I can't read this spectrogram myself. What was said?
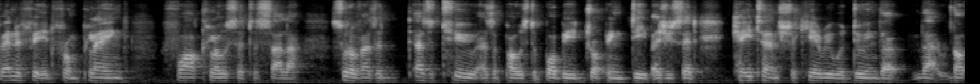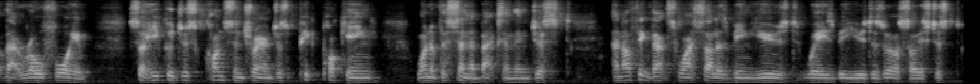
benefited from playing far closer to Salah, sort of as a as a two, as opposed to Bobby dropping deep. As you said, Keita and Shaqiri were doing that that that role for him, so he could just concentrate on just pickpocketing one of the centre backs and then just and I think that's why Salah's being used where he's being used as well. So it's just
